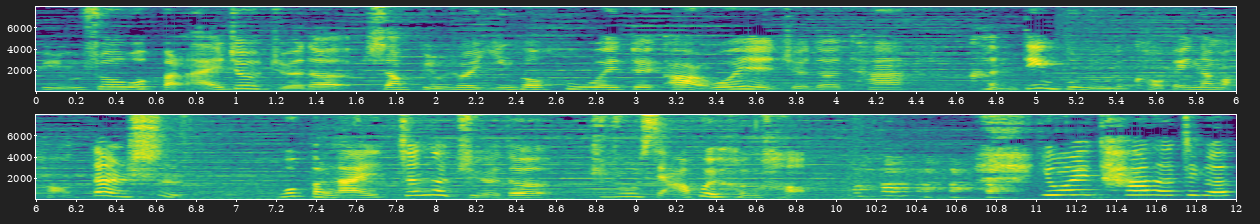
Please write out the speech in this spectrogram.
比如说我本来就觉得，像比如说《银河护卫队二》，我也觉得它肯定不如口碑那么好。但是我本来真的觉得蜘蛛侠会很好，因为它的这个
